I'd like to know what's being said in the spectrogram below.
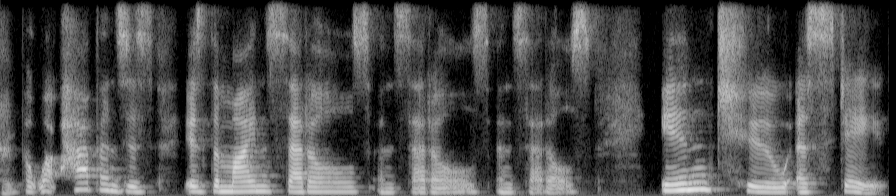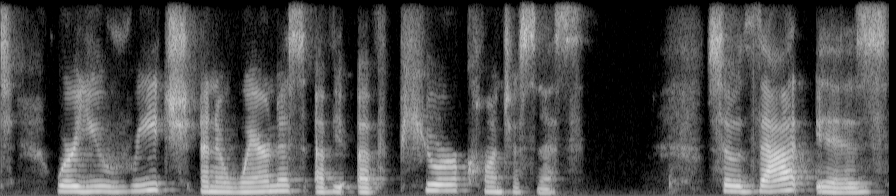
Right. but what happens is is the mind settles and settles and settles into a state where you reach an awareness of, of pure consciousness so that is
